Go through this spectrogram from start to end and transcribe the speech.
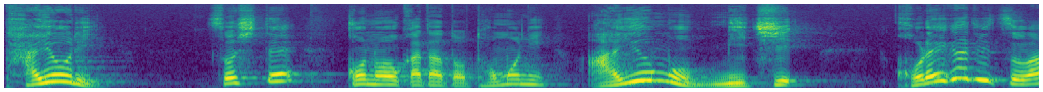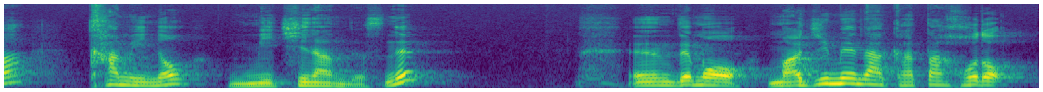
頼りそしてこのお方と共に歩む道これが実は神の道なんですね。でも真面目な方ほど、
